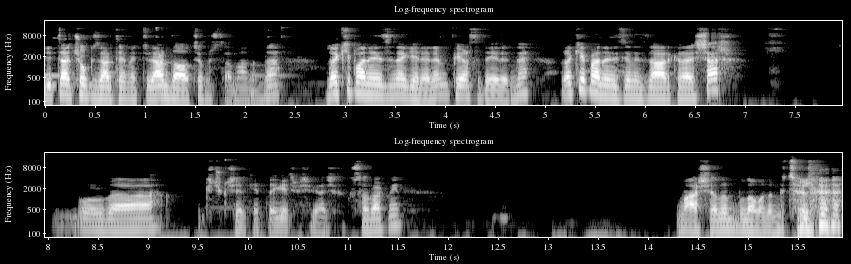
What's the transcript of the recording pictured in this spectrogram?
Cidden çok güzel temettüler dağıtıyormuş zamanında. Rakip analizine gelelim piyasa değerinde. Rakip analizimizde arkadaşlar burada küçük şirketlere geçmiş birazcık kusura bakmayın. Marshall'ı bulamadım bir türlü.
